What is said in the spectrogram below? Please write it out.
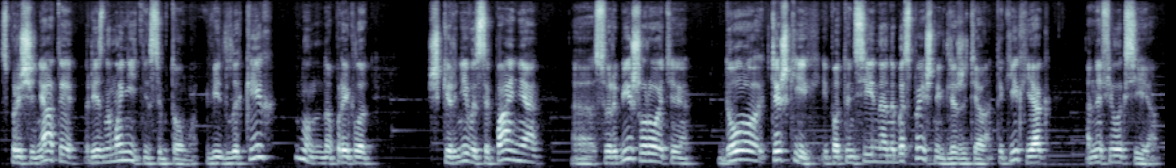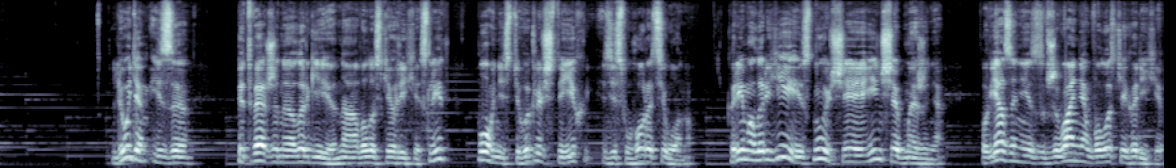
спричиняти різноманітні симптоми від легких, ну, наприклад, шкірні висипання, е, свербіж у роті, до тяжких і потенційно небезпечних для життя, таких як анафілаксія. Людям із підтвердженою алергією на волоські горіхи слід повністю виключити їх зі свого раціону. Крім алергії, існують ще інші обмеження, пов'язані з вживанням волоських горіхів.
